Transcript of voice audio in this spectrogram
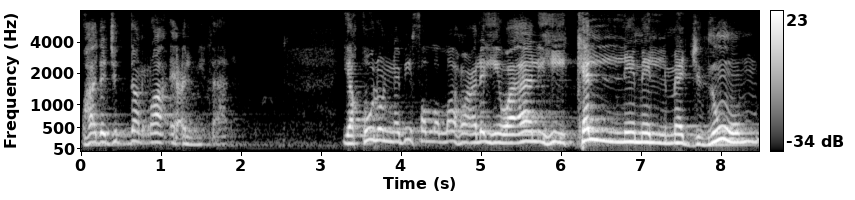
وهذا جدا رائع المثال. يقول النبي صلى الله عليه وآله كلم المجذوم.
